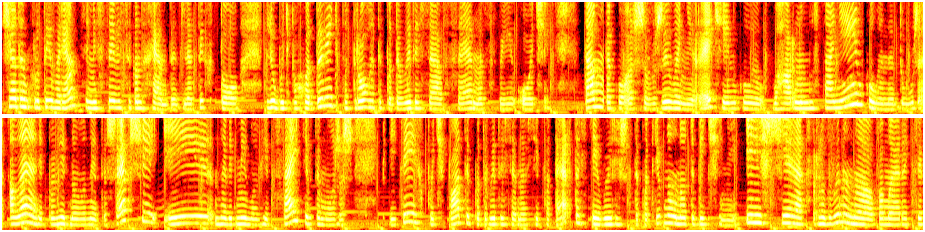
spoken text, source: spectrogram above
Ще один крутий варіант це місцеві секонд-хенди для тих, хто любить походити, потрогати, подивитися все на свої очі. Там також вживані речі, інколи в гарному стані, інколи не дуже. Але відповідно вони дешевші, і на відміну від сайтів, ти можеш підійти їх, почіпати, подивитися на всі потертості і вирішити, потрібно воно тобі чи ні. І ще розвинена в Америці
